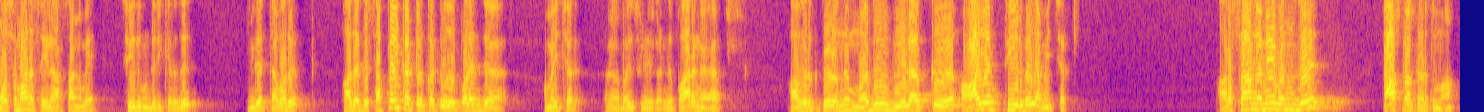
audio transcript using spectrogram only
மோசமான செயல் அரசாங்கமே செய்து கொண்டிருக்கிறது. மிக தவறு. அதற்கு சப்பை கட்டு கட்டுவது போல இந்த அமைச்சர் பதில் சொல்லியிருக்காரு. இது பாருங்க. அவருக்கு பேர் வந்து மது விலக்கு ஆயத்தீர்வை அமைச்சர். அரசாங்கமே வந்து டாஸ்மாக் நடத்துமா?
